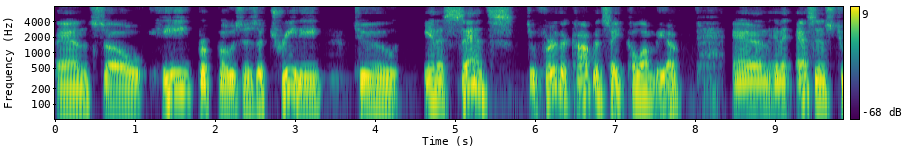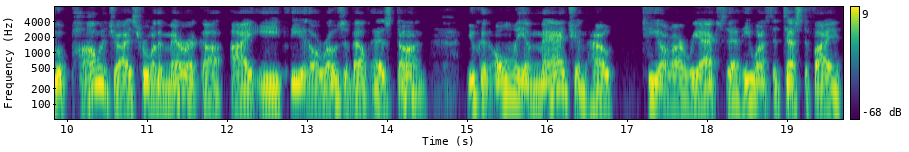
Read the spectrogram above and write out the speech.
And so he proposes a treaty to, in a sense, to further compensate Colombia and in essence to apologize for what America, i.e., Theodore Roosevelt, has done. You can only imagine how TR reacts to that. He wants to testify in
